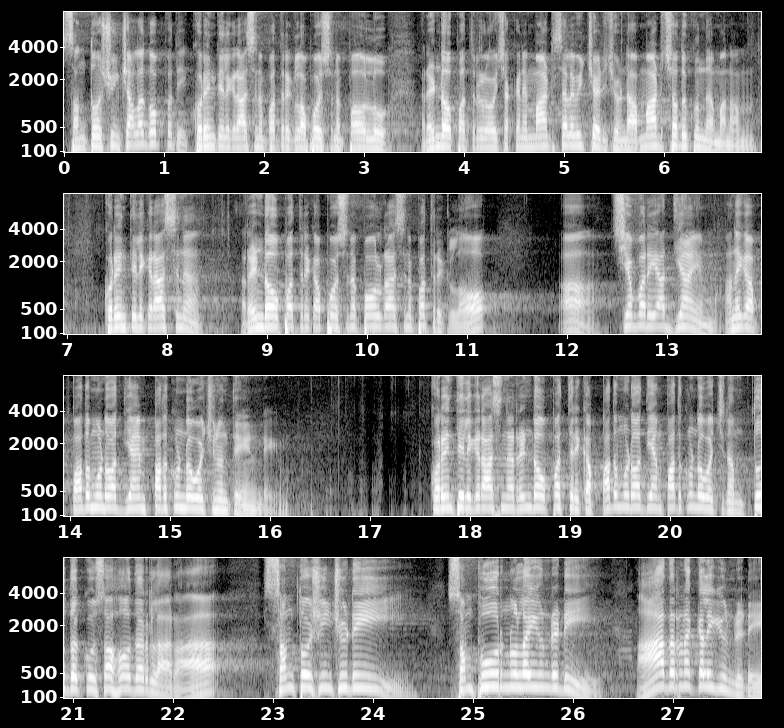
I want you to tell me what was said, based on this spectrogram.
సంతోషం చాలా గొప్పది. కొరింతలకు రాసిన పత్రికలో పోసిన పౌలు రెండవ పత్రికలో చక్కని మాట సెలవిచ్చాడు చూడండి ఆ మాట చదువుకుందాం మనం. కొరింతలకు రాసిన రెండవ పత్రిక పోసిన పౌలు రాసిన పత్రికలో చివరి అధ్యాయం అనగా పదమూడవ అధ్యాయం పదకొండవ వచనం తేయండి. కొరింతలకు రాసిన రెండవ పత్రిక పదమూడవ అధ్యాయం పదకొండవ వచనం తుదకు సహోదరులారా సంతోషించుడి. సంపూర్ణులై ఉండుడి ఆదరణ కలిగి ఉండుడి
